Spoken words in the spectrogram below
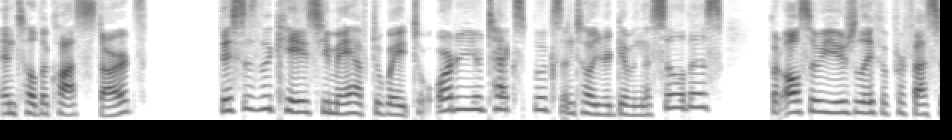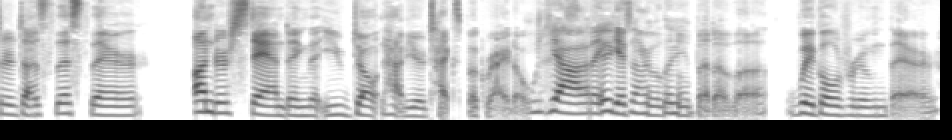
until the class starts. This is the case, you may have to wait to order your textbooks until you're given the syllabus, but also usually if a professor does this, they're understanding that you don't have your textbook right away. Yeah, so they exactly. give you a little bit of a wiggle room there.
